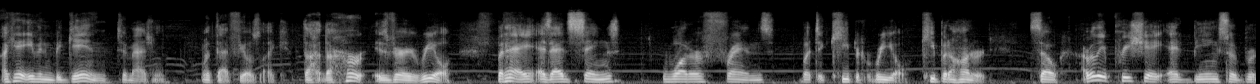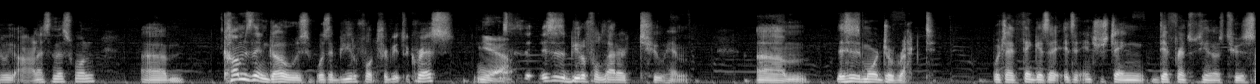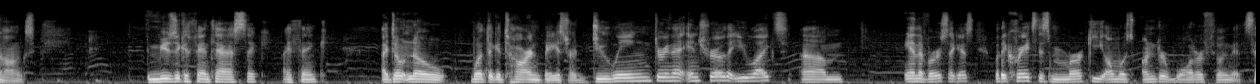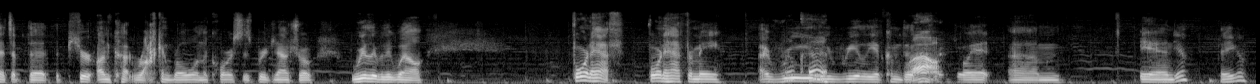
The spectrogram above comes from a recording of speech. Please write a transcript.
I can't even begin to imagine what that feels like. The the hurt is very real. But hey, as Ed sings, what are friends but to keep it real, keep it 100. So I really appreciate Ed being so brutally honest in this one. Um, Comes Then Goes was a beautiful tribute to Chris. Yeah. This is, this is a beautiful letter to him. Um, this is more direct, which I think is a is an interesting difference between those two songs. The music is fantastic. I think. I don't know what the guitar and bass are doing during that intro that you liked, um, and the verse, I guess, but it creates this murky, almost underwater feeling that sets up the the pure uncut rock and roll in the choruses, bridge and outro, really, really well. Four and a half, four and a half for me. I really, Okay. really have come to Wow. enjoy it. Um, and yeah, there you go.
